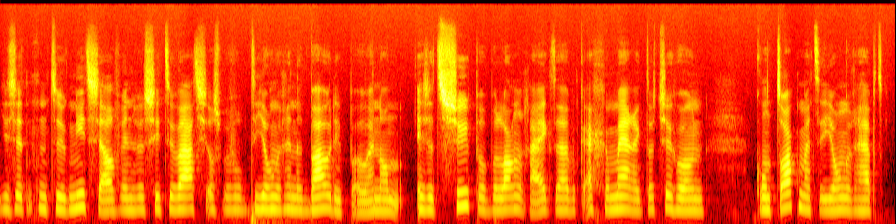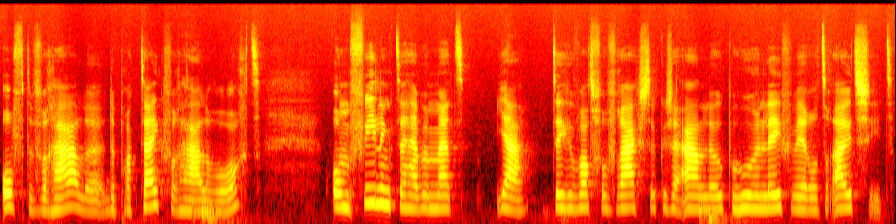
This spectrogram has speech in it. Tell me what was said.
je zit natuurlijk niet zelf in zo'n situatie als bijvoorbeeld die jongeren in het bouwdepot. En dan is het super belangrijk, daar heb ik echt gemerkt, dat je gewoon contact met de jongeren hebt of de verhalen, de praktijkverhalen hoort om feeling te hebben met ja, tegen wat voor vraagstukken ze aanlopen, hoe hun leefwereld eruit ziet.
